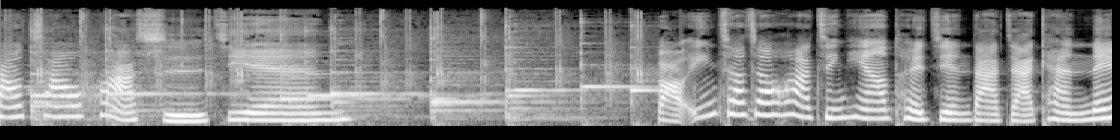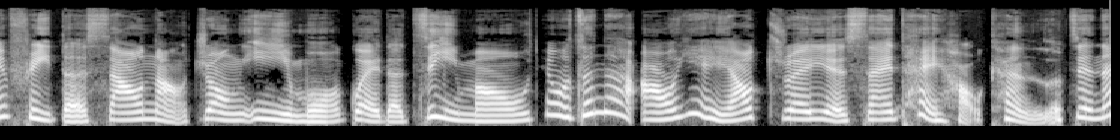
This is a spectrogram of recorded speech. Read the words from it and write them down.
悄悄话时间。宝音悄悄话，今天要推荐大家看 Netflix 的烧脑综艺《魔鬼的计谋》，因为我真的熬夜也要追耶，实在太好看了。简单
